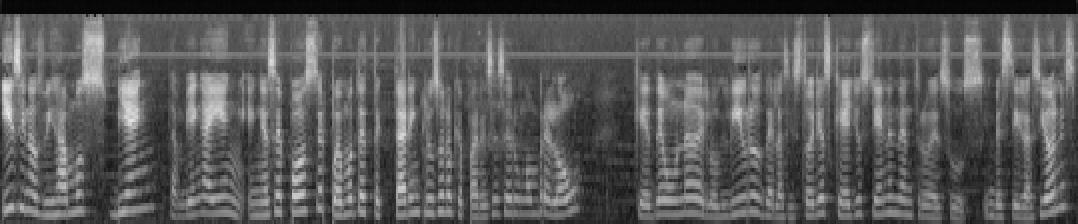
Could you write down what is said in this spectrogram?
y si nos fijamos bien, también ahí en, en ese póster podemos detectar incluso lo que parece ser un hombre lobo que es de uno de los libros de las historias que ellos tienen dentro de sus investigaciones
